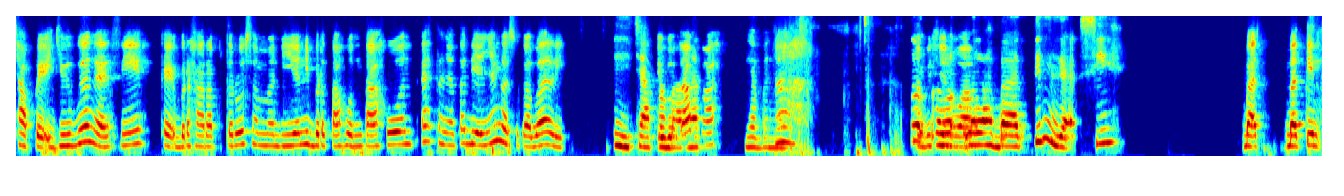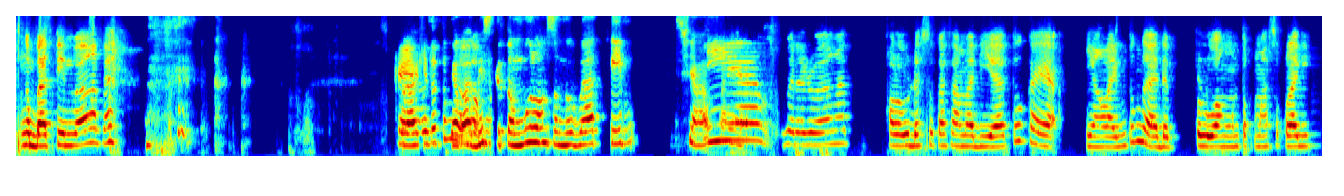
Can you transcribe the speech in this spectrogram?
capek juga gak sih? Kayak berharap terus sama dia nih bertahun-tahun. Eh ternyata dianya nggak suka balik. Ih capek ya, banget. apa? ya benar ah, lelah batin nggak sih? Bat, batin ngebatin banget ya. Kayak kita tuh nggak habis ketemu langsung ngebatin. Siapa iya ya? benar banget. Kalau udah suka sama dia tuh kayak yang lain tuh nggak ada peluang untuk masuk lagi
